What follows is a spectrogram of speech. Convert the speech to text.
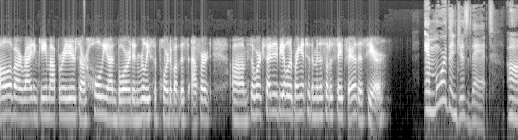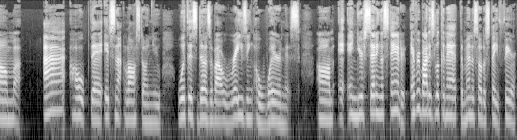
All of our ride and game operators are wholly on board and really supportive of this effort. Um, so we're excited to be able to bring it to the Minnesota State Fair this year. And more than just that, um, I hope that it's not lost on you what this does about raising awareness. Um, and you're setting a standard. Everybody's looking at the Minnesota State Fair,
